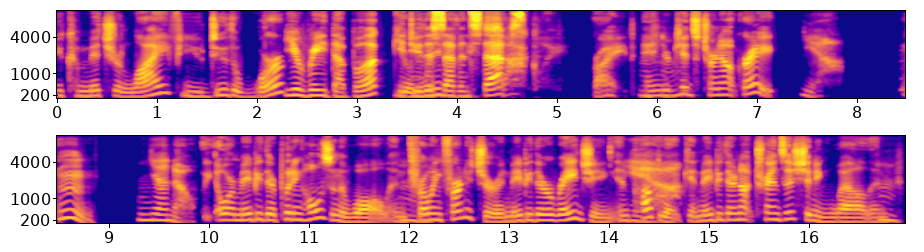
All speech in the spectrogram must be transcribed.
You commit your life, you do the work, You read the book, you, do the seven steps. Exactly. Right. And your Mhm. kids turn out great. Yeah. Mm. Yeah, no. or maybe they're putting holes in the wall and Mm. throwing furniture and maybe they're raging in Yeah. public and maybe they're not transitioning well and Mm.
